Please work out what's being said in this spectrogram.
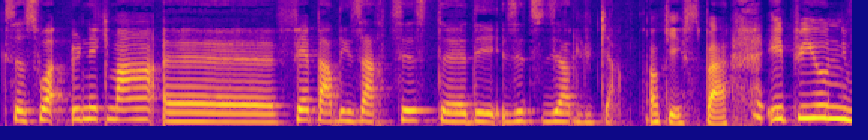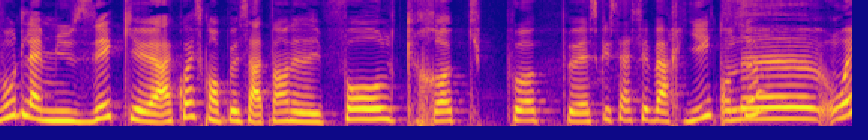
que ce soit uniquement euh, fait par des artistes, des étudiants de l'UQAM. OK, super. Et puis au niveau de la musique, euh, à quoi est-ce qu'on peut s'attendre? Folk, rock, pop, euh, est-ce que c'est assez varié tout On ça? a, oui,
